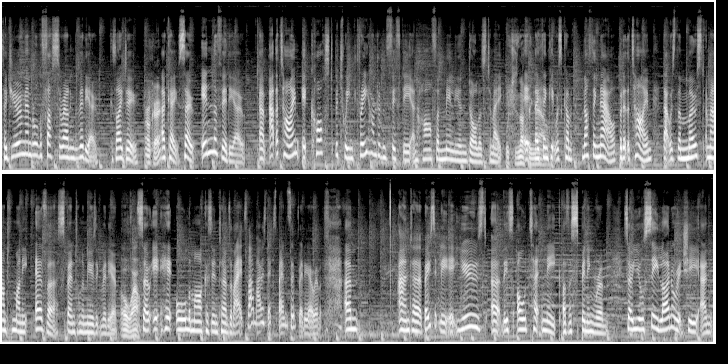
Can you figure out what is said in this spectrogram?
So, do you remember all the fuss surrounding the video? Because I do. Okay. Okay. So, in the video, um, at the time, it cost between three hundred and fifty and half a million dollars to make. Which is nothing It, they now. think it was coming nothing now, but at the time, that was the most amount of money ever spent on a music video. Oh, wow. So it hit all the markers in terms of it's the most expensive video ever. Um, and uh, basically, it used uh, this old technique of a spinning room. So you'll see Lionel Richie and,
